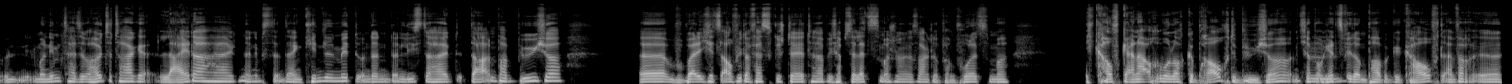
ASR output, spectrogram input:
man nimmt halt heutzutage leider halt, dann nimmst du dein Kindle mit und dann, dann liest du halt da ein paar Bücher, äh, wobei ich jetzt auch wieder festgestellt habe, ich habe es ja letztes Mal schon gesagt, oder beim vorletzten Mal, ich kaufe gerne auch immer noch gebrauchte Bücher und ich habe auch Mhm. jetzt wieder ein paar gekauft, einfach äh,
